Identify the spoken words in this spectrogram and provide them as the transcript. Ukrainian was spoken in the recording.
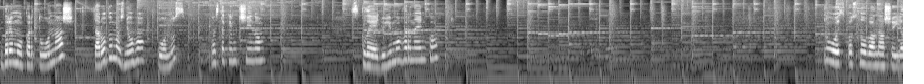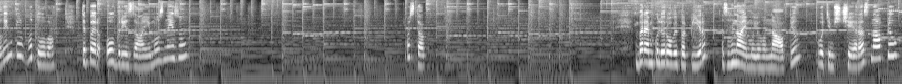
Беремо картон наш та робимо з нього конус. Ось таким чином. Склеюємо гарненько. Ну ось основа нашої ялинки готова. Тепер обрізаємо знизу. Ось так. Беремо кольоровий папір, згинаємо його навпіл, потім ще раз навпіл.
